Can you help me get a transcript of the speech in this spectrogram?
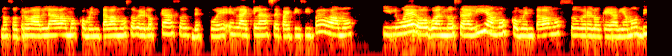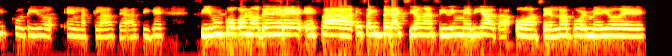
nosotros hablábamos, comentábamos sobre los casos, después en la clase participábamos y luego cuando salíamos comentábamos sobre lo que habíamos discutido en las clases, así que sí un poco no tener e, esa, esa interacción así de inmediata o hacerla por medio de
